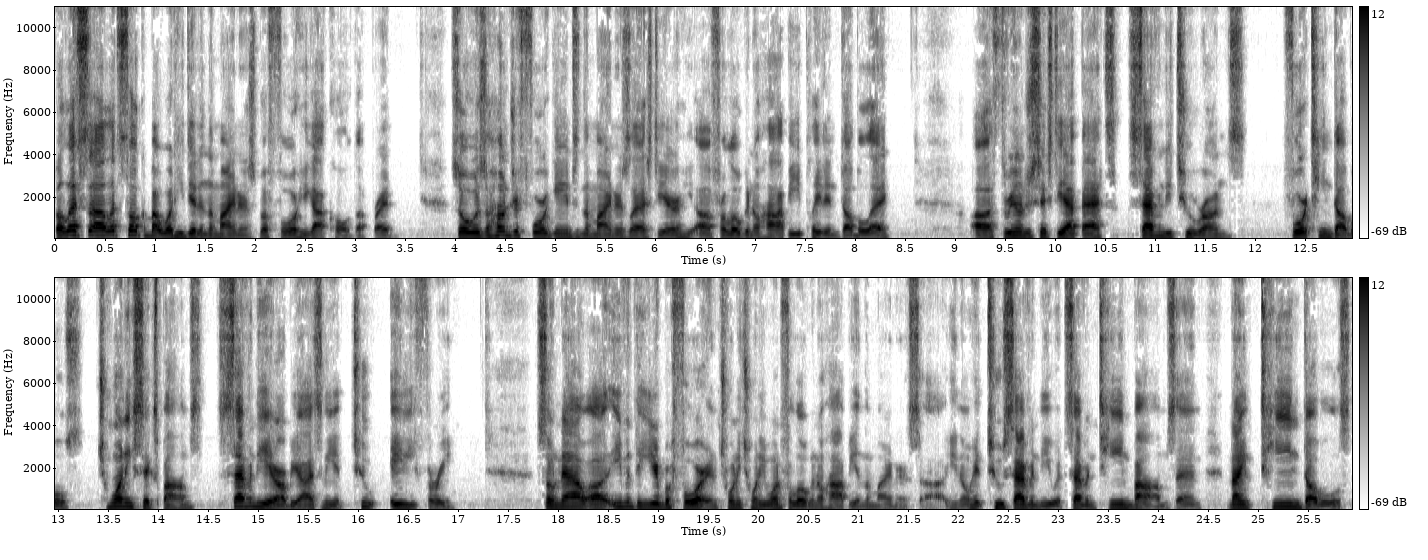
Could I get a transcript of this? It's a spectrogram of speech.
But let's uh, let's talk about what he did in the minors before he got called up, right? So it was 104 games in the minors last year uh, for Logan O'Hoppe. He played in Double A. Uh, 360 at bats, 72 runs, 14 doubles, 26 bombs, 78 RBIs, and he had 283. So now, uh, even the year before in 2021 for Logan O'Hoppe in the minors, uh, you know, hit 270 with 17 bombs and 19 doubles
